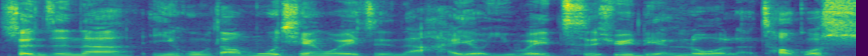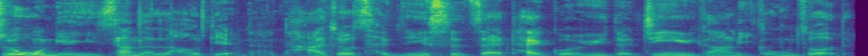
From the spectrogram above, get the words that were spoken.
甚至呢，银狐到目前为止呢，还有一位持续联络了超过十五年以上的老点呢，他就曾经是在泰国玉的金鱼缸里工作的。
